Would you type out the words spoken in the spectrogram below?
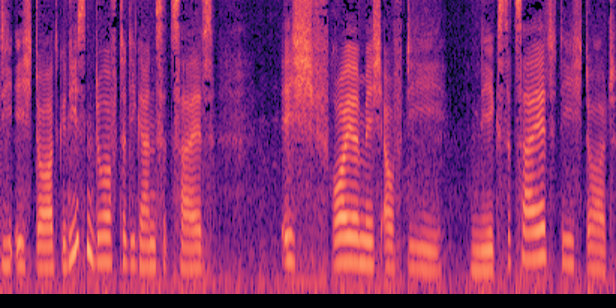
die ich dort genießen durfte die ganze Zeit. Ich freue mich auf die nächste Zeit, die ich dort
